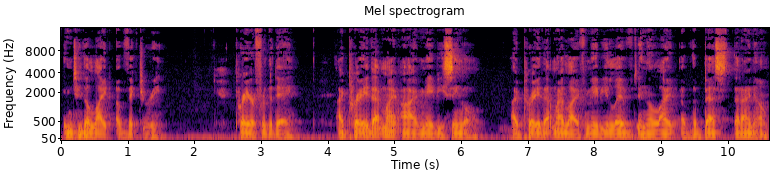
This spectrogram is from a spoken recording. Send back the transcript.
into the light of victory. Prayer for the day. I pray that my eye may be single. I pray that my life may be lived in the light of the best that I know.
